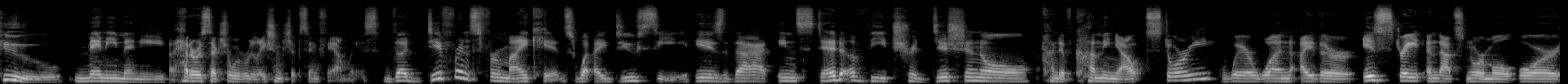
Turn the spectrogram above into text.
to many many heterosexual relationships in families. The difference for my kids what i do see is that that instead of the traditional kind of coming out story where one either is straight and that's normal or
